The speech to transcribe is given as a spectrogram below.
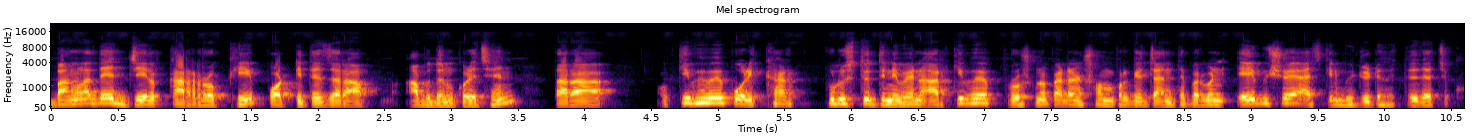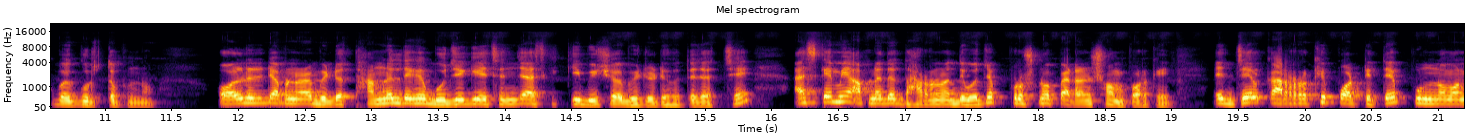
বাংলাদেশ জেল কাররক্ষী পদটিতে যারা আবেদন করেছেন, তারা কীভাবে পরীক্ষার প্রস্তুতি নেবেন আর কীভাবে প্রশ্ন প্যাটার্ন সম্পর্কে জানতে পারবেন, এই বিষয়ে আজকের ভিডিওটি হতে যাচ্ছে খুবই গুরুত্বপূর্ণ। অলরেডি আপনারা ভিডিও থামনেল দেখে বুঝে গিয়েছেন যে আজকে কি বিষয়ে ভিডিওটি হতে যাচ্ছে। আজকে আমি আপনাদের ধারণা দেব যে প্রশ্ন প্যাটার্ন সম্পর্কে। এই জেল কারারক্ষী পদটিতে পূর্ণমান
